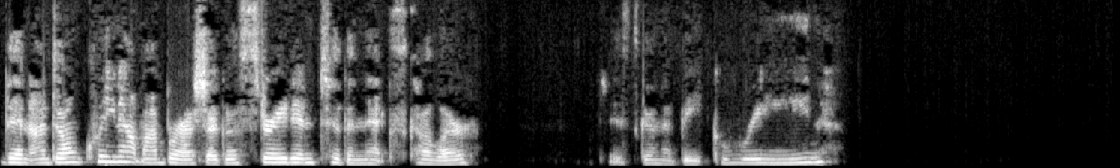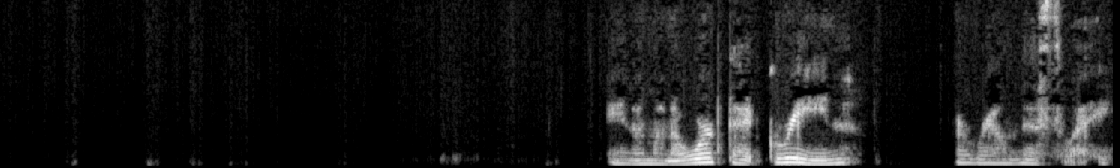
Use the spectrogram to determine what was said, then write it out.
Then I don't clean out my brush. I go straight into the next color. It's going to be green. And I'm going to work that green around this way.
